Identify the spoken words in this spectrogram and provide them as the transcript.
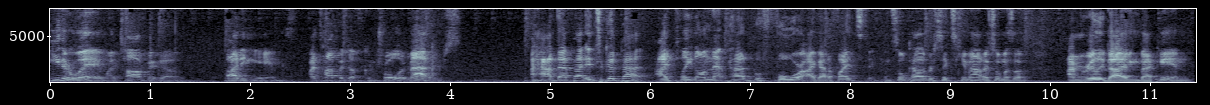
either way, my topic of fighting games, my topic of controller matters. I have that pad. It's a good pad. I played on that pad before I got a fight stick. When Soul Calibur 6 came out, I told myself, I'm really diving back in.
